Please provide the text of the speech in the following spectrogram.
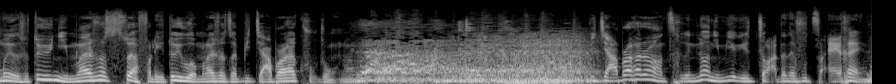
妹子说：“对于你们来说是算福利，对于我们来说，这比加班还苦重呢。加班还让人抽，你让你们也给抓的那副灾害。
